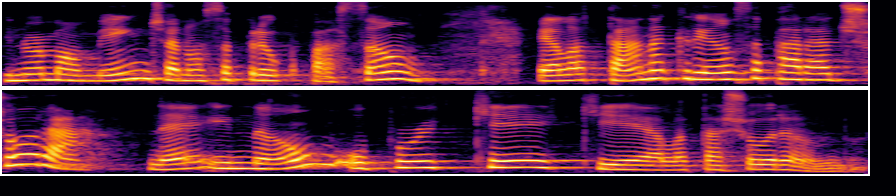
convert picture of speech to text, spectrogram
E normalmente a nossa preocupação ela tá na criança parar de chorar, né? E não o porquê que ela tá chorando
